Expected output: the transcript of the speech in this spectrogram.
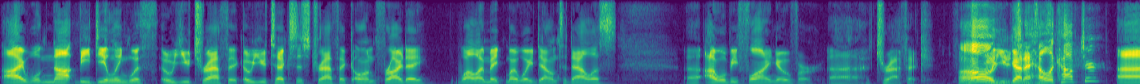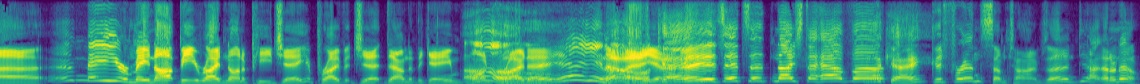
I will not be dealing with OU traffic, OU Texas traffic on Friday while I make my way down to Dallas. Uh, I will be flying over uh, traffic. Oh, OU you got a helicopter? Uh, may or may not be riding on a PJ, a private jet, down to the game on Oh. Friday. Yeah, you know, Oh, hey, you know, okay. it's it's uh, nice to have. Uh, Okay. good friends sometimes. I, I don't know.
